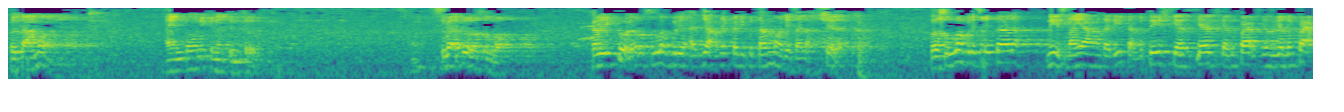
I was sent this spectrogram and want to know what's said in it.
Pertama, ilmu ni kena tuntut. Sebab itu Rasulullah. Kalau ikut Rasulullah boleh ajar dia kali pertama dia salah. Syailah. Rasulullah boleh cerita dah. Ni semayang tadi tak betul Sekian-sekian, sekian tempat, sekian-sekian tempat.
